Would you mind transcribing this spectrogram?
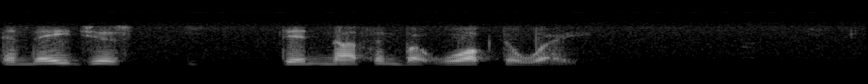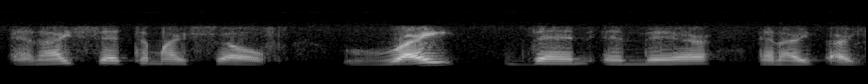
and they just did nothing but walked away. And I said to myself, right then and there, and I, I've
